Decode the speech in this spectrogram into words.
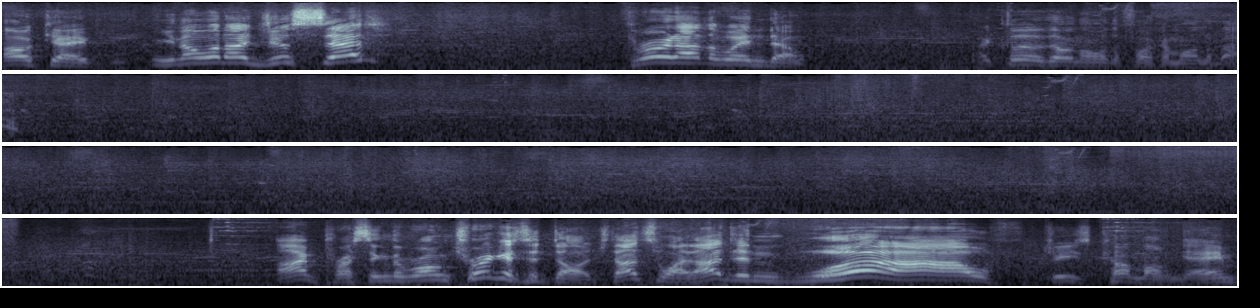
Okay, you know what I just said? Throw it out the window. I clearly don't know what the fuck I'm on about. I'm pressing the wrong trigger to dodge. That's why that didn't... Wow! Jeez, come on, game.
